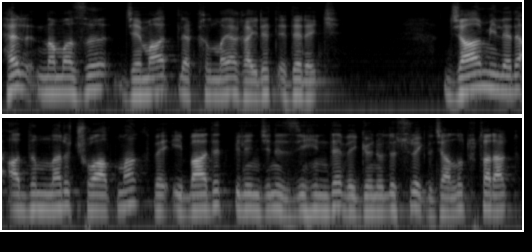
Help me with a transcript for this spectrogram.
her namazı cemaatle kılmaya gayret ederek, camilere adımları çoğaltmak ve ibadet bilincini zihinde ve gönülde sürekli canlı tutarak,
